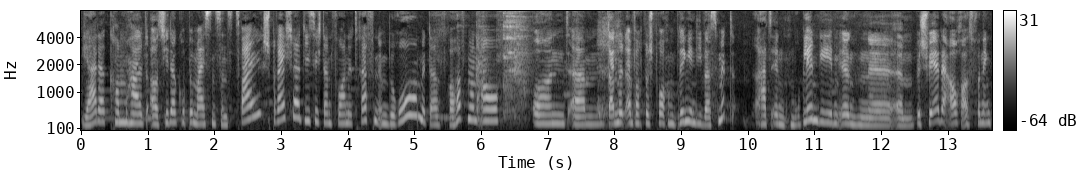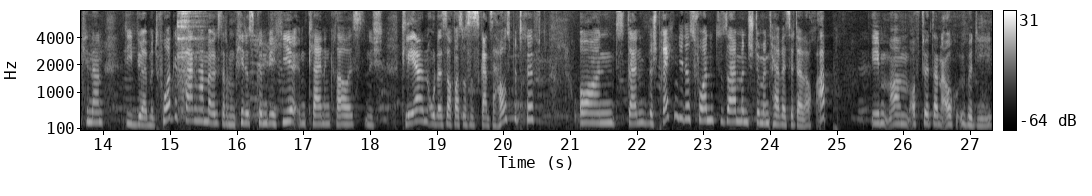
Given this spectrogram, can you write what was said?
Ja, da kommen halt aus jeder Gruppe meistens sind es zwei Sprecher, die sich dann vorne treffen im Büro mit der Frau Hoffmann auch. Und ähm, dann wird einfach besprochen, bringen die was mit hat es irgendein Problem gegeben, irgendeine ähm, Beschwerde auch aus von den Kindern, die wir mit vorgetragen haben, weil wir gesagt haben, okay, das können wir hier im kleinen Kreis nicht klären oder ist auch was, was das ganze Haus betrifft. Und dann besprechen die das vorne zusammen, stimmen teilweise dann auch ab. Eben ähm, oft wird dann auch über die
